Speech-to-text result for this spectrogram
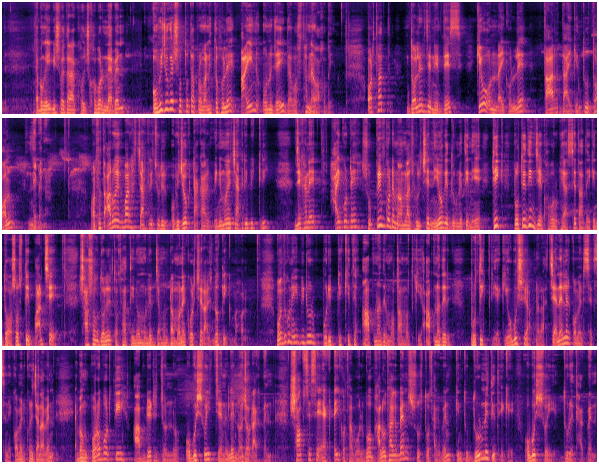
এবং এই বিষয়ে তারা খোঁজখবর নেবেন। অভিযোগের সত্যতা প্রমাণিত হলে আইন অনুযায়ী ব্যবস্থা নেওয়া হবে। অর্থাৎ দলের যে নির্দেশ, কেউ অন্যায় করলে তার দায় কিন্তু দল নেবে না। অর্থাৎ আরও একবার চাকরি চুরির অভিযোগ, টাকার বিনিময়ে চাকরি বিক্রি, যেখানে হাইকোর্টে, সুপ্রিম কোর্টে মামলা ঝুলছে, নিয়োগের দুর্নীতি নিয়ে ঠিক প্রতিদিন যে খবর উঠে আসছে তাতে কিন্তু অস্বস্তি বাড়ছে শাসক দলের তথা তৃণমূলের যেমনটা মনে করছে রাজনৈতিক মহল। বন্ধুগণ, এই ভিডিওর পরিপ্রেক্ষিতে আপনাদের মতামত কি? আপনাদের প্রতিক্রিয়া কি? অবশ্যই আপনারা চ্যানেলের কমেন্ট সেকশনে কমেন্ট করে জানাবেন এবং পরবর্তী আপডেটের জন্য অবশ্যই চ্যানেলে নজর রাখবেন। সবশেষে একটাই কথা বলব, ভালো থাকবেন, সুস্থ থাকবেন, কিন্তু দুর্নীতি থেকে অবশ্যই দূরে থাকবেন।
